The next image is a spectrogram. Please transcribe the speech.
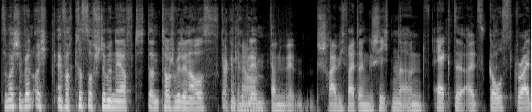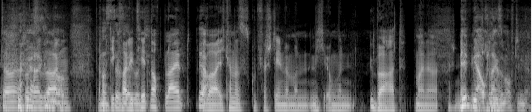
Zum Beispiel, wenn euch einfach Christophs Stimme nervt, dann tauschen wir den aus. Gar kein Genau. Problem. Dann schreibe ich weiterhin Geschichten und acte als Ghostwriter sozusagen, genau. damit Passt die ja Qualität noch bleibt. Ja. Aber ich kann das gut verstehen, wenn man mich irgendwann über hat, meine Geht mir auch langsam auf die Nerven.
